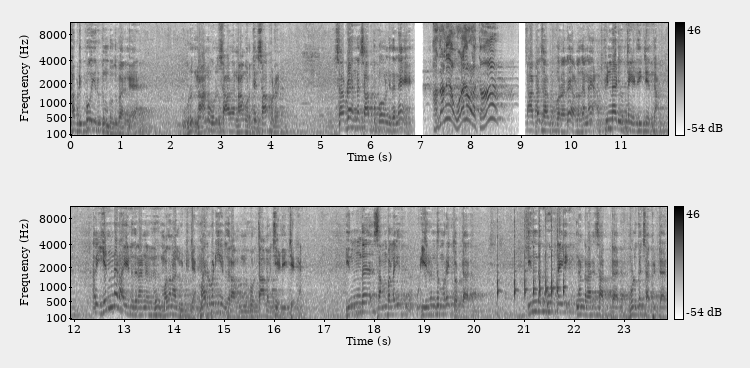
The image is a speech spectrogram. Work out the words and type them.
அப்படி போய் இருக்கும்போது பாருங்க ஒரு நான் ஒரு சாதா நான் ஒருத்தன் சாப்பிடுறேன். சாப்பிட்டா என்ன சாப்பிட்டு போக வேண்டியதானே அதானே உலக வழக்கம்? சாப்பிட்டா சாப்பிட்டு போறாரு அவ்வளவுதானே? பின்னாடி ஒருத்தன் எழுதிட்டே இருக்கான். அவன் என்னடா எழுதுறான்னு முத நாள் விட்டுட்டேன். மறுபடியும் எழுதுறான் ஒரு- ஒரு தாளை வச்சு எழுதிட்டேன் இந்த சம்பளை இரண்டு முறை தொட்டார். இந்த கூட்டை நன்றாக சாப்பிட்டார் முழுக்க சாப்பிட்டார்.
